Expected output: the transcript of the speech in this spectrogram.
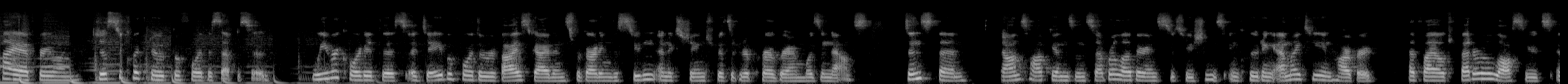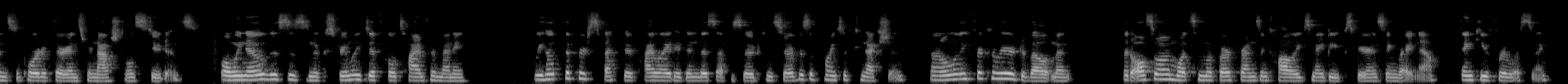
Hi, everyone. Just a quick note before this episode. We recorded this a day before the revised guidance regarding the Student and Exchange Visitor Program was announced. Since then, Johns Hopkins and several other institutions, including MIT and Harvard, have filed federal lawsuits in support of their international students. While we know this is an extremely difficult time for many, we hope the perspective highlighted in this episode can serve as a point of connection, not only for career development, but also on what some of our friends and colleagues may be experiencing right now. Thank you for listening.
